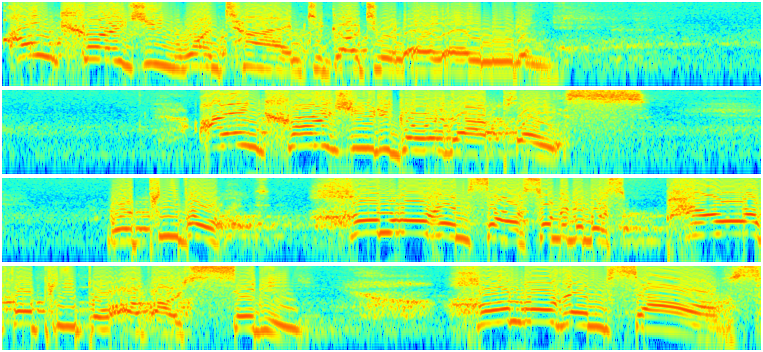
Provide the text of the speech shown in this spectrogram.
I encourage you one time to go to an AA meeting. Encourage you to go to that place where people humble themselves, some of the most powerful people of our city, humble themselves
